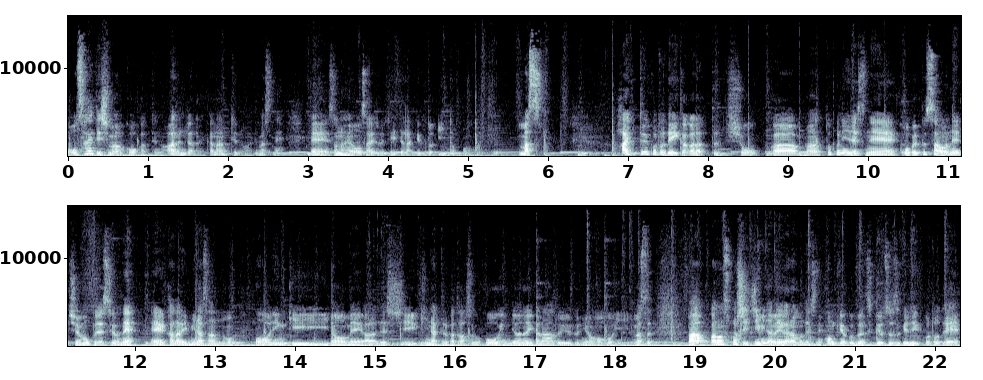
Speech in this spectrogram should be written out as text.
抑えてしまう効果っていうのはあるんじゃないかなっていうのはありますね、えー、その辺を押さえておいていただけるといいと思います。はい、ということでいかがだったでしょうか。まあ、特にですね、神戸物産はね、注目ですよね。えー、かなり皆さんの人気の銘柄ですし、気になっている方はすごく多いんではないかなというふうには思います。まあ、他の少し地味な銘柄もですね、根気よく分析を続けていくことで、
